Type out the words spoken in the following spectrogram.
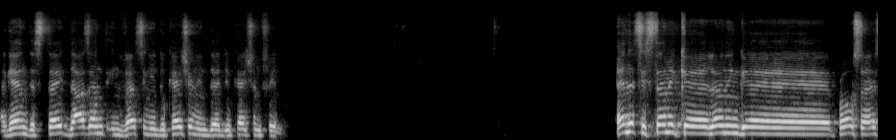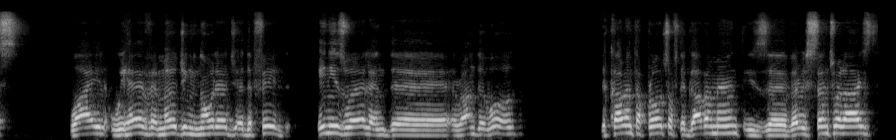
Again, the state doesn't invest in education in the education field. And the systemic uh, learning uh, process, while we have emerging knowledge at the field in Israel and uh, around the world, the current approach of the government is a very centralized,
